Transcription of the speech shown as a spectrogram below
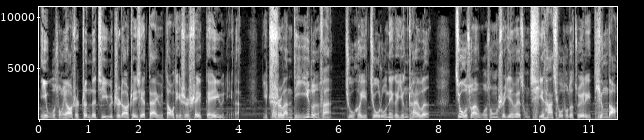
你武松要是真的急于知道这些待遇到底是谁给予你的，你吃完第一顿饭就可以揪住那个营差问。就算武松是因为从其他囚徒的嘴里听到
